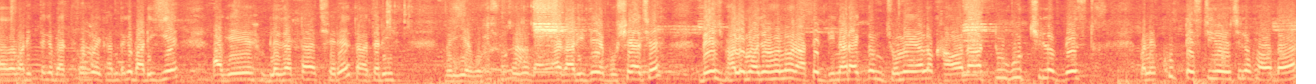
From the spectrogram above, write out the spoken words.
দাদা বাড়ির থেকে ব্যাক করব এখান থেকে বাড়ি গিয়ে আগে ব্লেজারটা ছেড়ে তাড়াতাড়ি বেরিয়ে যাব। দাদা গাড়ি দিয়ে বসে আছে। বেশ ভালো মজা হলো, রাতের ডিনার একদম জমে গেল, খাওয়া দাওয়া টু গুড ছিল বেস্ট মানে খুব টেস্টি হয়েছিল খাওয়া দাওয়া।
